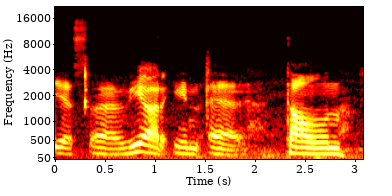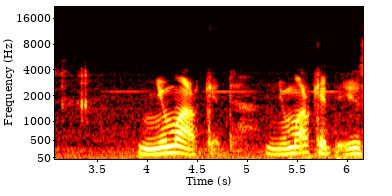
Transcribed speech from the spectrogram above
Yes, uh, we are in a town, Newmarket. Newmarket is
